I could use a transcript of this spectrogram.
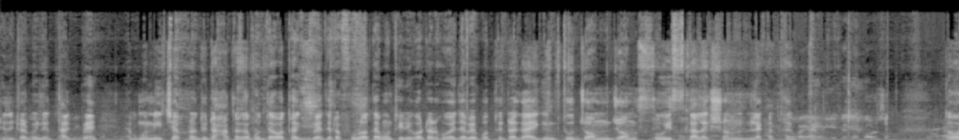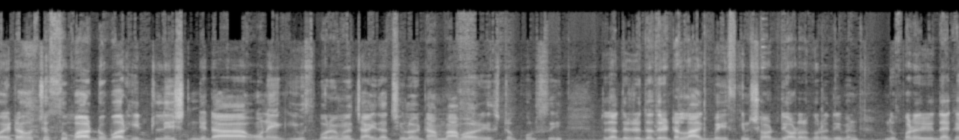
ডিজিটাল প্রিন্টেড থাকবে এবং নিচে আপনার দুইটা হাতের কাপড় দেওয়া থাকবে, যেটা ফুল হাতা এবং থ্রি কোয়ার্টার হয়ে যাবে। প্রতিটা গায়ে কিন্তু জমজম সুইস কালেকশন লেখা থাকবে। তো এটা হচ্ছে সুপার ডুপার হিট লিস্ট, যেটা অনেক ইউজ পরিমাণে চাহিদা ছিল, এটা আমরা আবার রিস্টক করছি। তো যাদের যাদের এটা লাগবে স্ক্রিনশট দিয়ে অর্ডার করে দিবেন। দুপাটা যদি দেখে,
